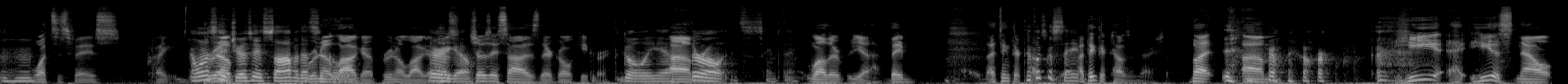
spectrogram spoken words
mm-hmm. what's his face? Like I want to say Jose Sa, but that's Bruno Lage. Bruno Lage. There you go. Jose Sa is their goalkeeper. The goalie, yeah. Um, they're all it's the same thing. Well, they're yeah they. I think they're they cousins. look the same. I think they're cousins actually, but um, he he is now.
